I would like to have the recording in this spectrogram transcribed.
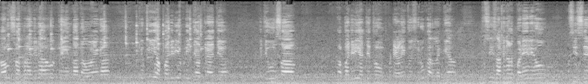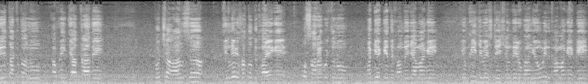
ਹਮ ਸਫਰ ਹੈ ਜਿਹੜਾ, ਉਹ ਟ੍ਰੇਨ ਦਾ ਨਾਮ ਹੈਗਾ। ਕਿਉਂਕਿ ਆਪਾਂ ਜਿਹੜੀ ਆਪਣੀ ਯਾਤਰਾ ਅੱਜ ਹਜੂਰ ਸਾਹਿਬ, ਆਪਾਂ ਜਿਹੜੀ ਅੱਜ ਇਥੋਂ ਪਟਿਆਲੇ ਤੋਂ ਸ਼ੁਰੂ ਕਰਨ ਲੱਗੇ ਆ ਤੁਸੀਂ ਸਾਡੇ ਨਾਲ ਬਣੇ ਰਹੋ। ਅਸੀਂ ਸਿਰੇ ਤੱਕ ਤੁਹਾਨੂੰ ਆਪਣੀ ਯਾਤਰਾ ਦੇ ਕੁਝ ਅੰਸ਼ ਜਿੰਨੇ ਵੀ ਸਾਤੋਂ ਦਿਖਾਏ ਗਏ, ਉਹ ਸਾਰਾ ਕੁਝ ਤੁਹਾਨੂੰ ਅੱਗੇ ਅੱਗੇ ਦਿਖਾਉਂਦੇ ਜਾਵਾਂਗੇ। ਕਿਉਂਕਿ ਜਿਵੇਂ ਸਟੇਸ਼ਨ ਤੇ ਰੁਕਾਂਗੇ, ਉਹ ਵੀ ਦਿਖਾਵਾਂਗੇ ਅੱਗੇ।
